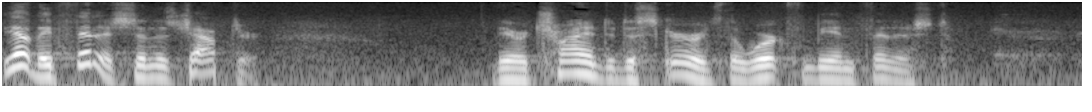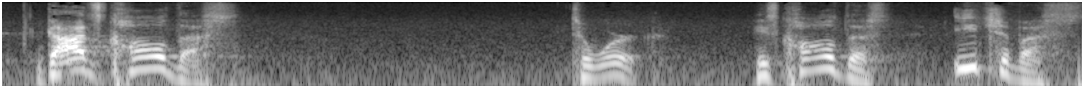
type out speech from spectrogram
yeah, they finished in this chapter. They were trying to discourage the work from being finished. God's called us to work. He's called us, each of us,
